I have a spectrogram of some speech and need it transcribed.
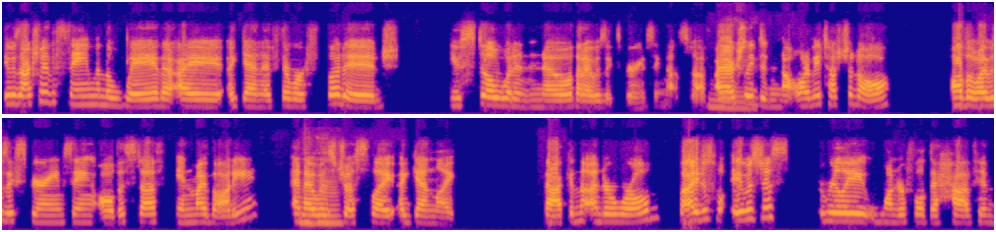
it was actually the same in the way that I again, if there were footage, you still wouldn't know that I was experiencing that stuff. Mm. I actually did not want to be touched at all, although I was experiencing all this stuff in my body. And mm-hmm. I was mm-hmm. just like, again, like back in the underworld. But I just, it was just really wonderful to have him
